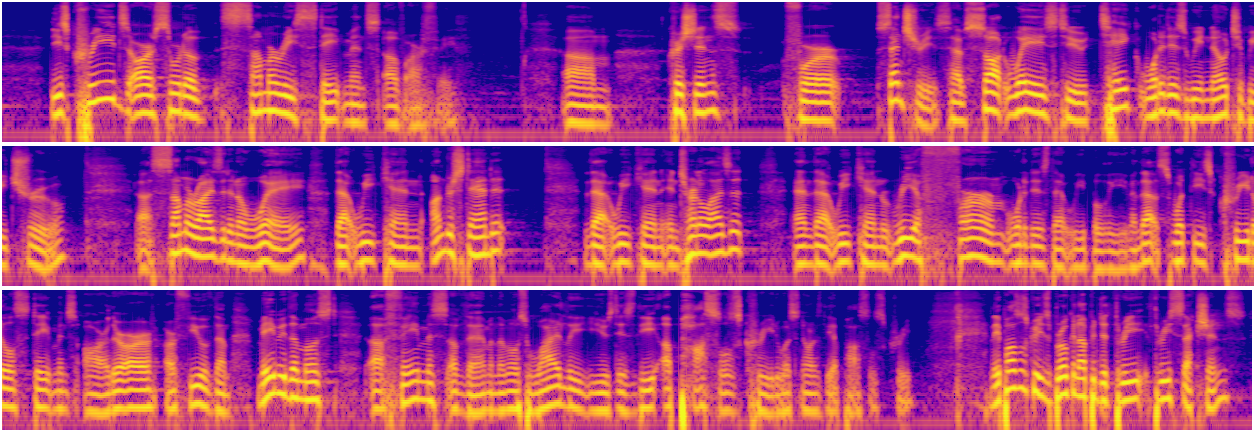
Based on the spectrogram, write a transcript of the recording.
these creeds are sort of summary statements of our faith. Um, Christians, for centuries have sought ways to take what it is we know to be true, uh, summarize it in a way that we can understand it, that we can internalize it, and that we can reaffirm what it is that we believe. And that's what these creedal statements are. There are, a few of them. Maybe the most uh, famous of them and the most widely used is the Apostles' Creed, what's known as the Apostles' Creed. The Apostles' Creed is broken up into three, three sections.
